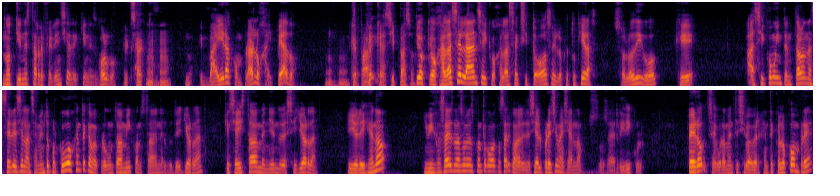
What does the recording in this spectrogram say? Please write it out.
no tiene esta referencia de quién es Golgo. Exacto. Va a ir a comprarlo hypeado. Que, Que- que así pasó. Digo, que ojalá se lance y que ojalá sea exitoso y lo que tú quieras. Solo digo que así como intentaron hacer ese lanzamiento, porque hubo gente que me preguntó a mí cuando estaba en el boot de Jordan, que si ahí estaban vendiendo ese Jordan. Y yo le dije, no. Y me dijo, ¿sabes más o menos cuánto va a costar? Y cuando les decía el precio, me decían, no, pues, o sea, es ridículo. Pero seguramente sí va a haber gente que lo compre.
